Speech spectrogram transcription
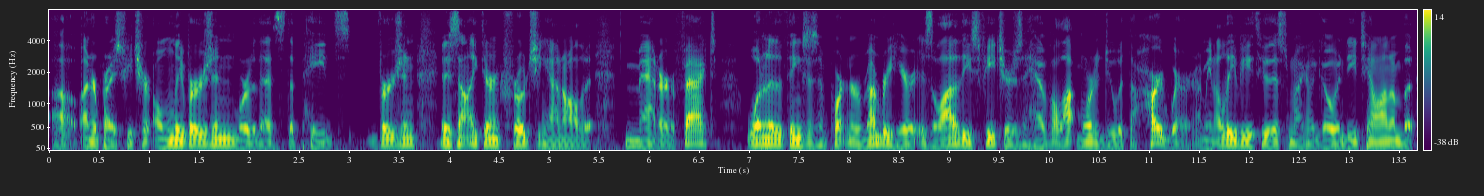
uh, enterprise feature only version, where that's the paid version. And it's not like they're encroaching on all of it. Matter of fact, one of the things that's important to remember here is a lot of these features have a lot more to do with the hardware. I mean, I'll leave you through this. I'm not going to go in detail on them, but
